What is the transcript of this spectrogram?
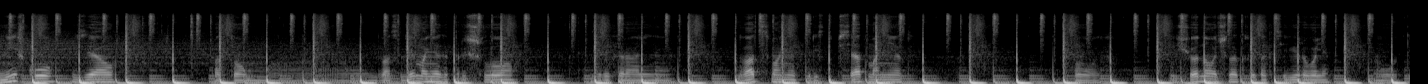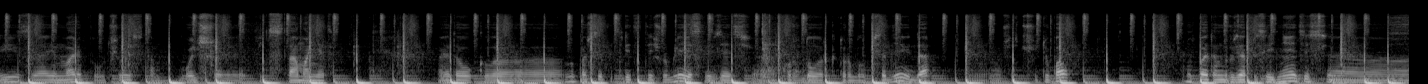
книжку взял, потом 22 э, монеты пришло, реферальные, 20 монет, 350 монет, вот. еще одного человека тут активировали, вот, и за январь получилось там больше 500 монет. Это около, ну, почти 30 тысяч рублей, если взять э, курс доллара, который был 59, да, сейчас чуть-чуть упал. Вот поэтому, друзья, присоединяйтесь, э,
